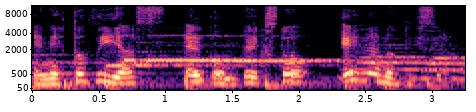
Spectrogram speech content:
En estos días, el contexto es la noticia.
